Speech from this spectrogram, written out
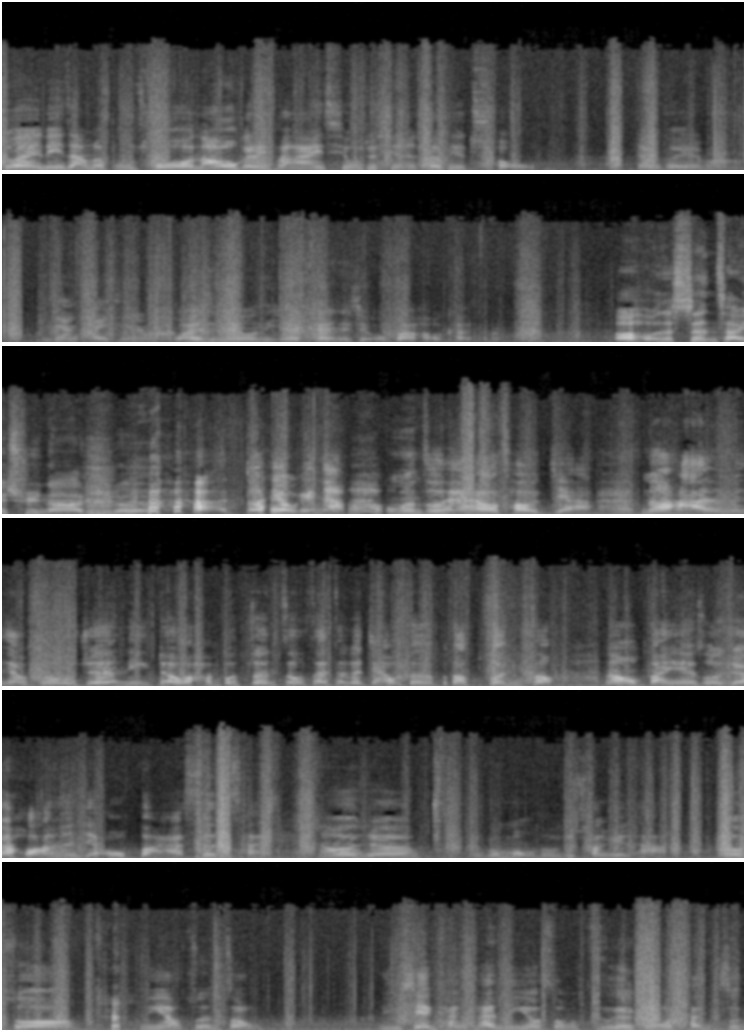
对你长得不错，然后我跟你放在一起，我就显得特别丑，这样可以吗？你这样开心了吗？我还是没有你在看那些欧巴好看啊。哦，我的身材去哪里了？对，我跟你讲，我们昨天还有吵架，然后他还在那边讲说，我觉得你对我很不尊重，在这个家我得不到尊重。然后我半夜的时候就在划那些欧巴的身材，然后就觉得有个猛的，我就传给他，我就说 你要尊重，你先看看你有什么资格跟我谈尊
